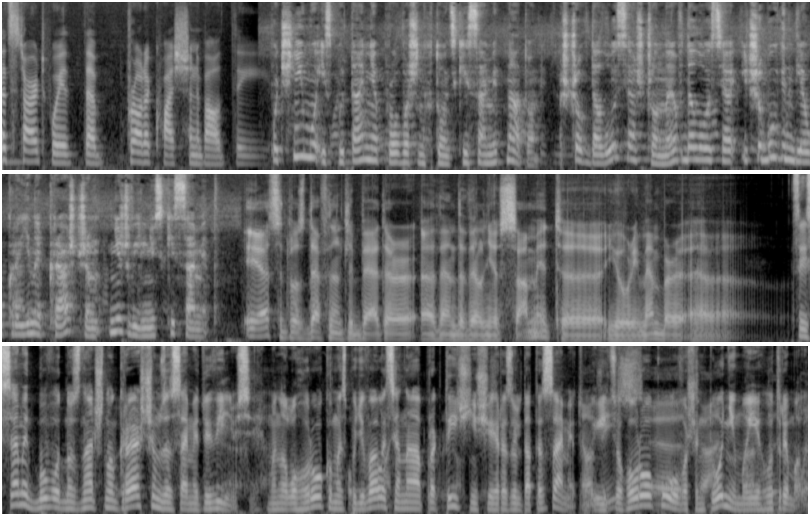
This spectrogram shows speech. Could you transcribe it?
Let's start with the broader question about the Почнімо із питання про Вашингтонський саміт НАТО. Що вдалося, що не вдалося, і чи був він для України кращим ніж вільнюський саміт? Yes, it was definitely better uh, than the Vilnius summit. Uh, you remember uh, Цей саміт був однозначно кращим за саміт у Вільнюсі. Минулого року ми сподівалися на практичніші результати саміту, і цього року у Вашингтоні ми їх отримали.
